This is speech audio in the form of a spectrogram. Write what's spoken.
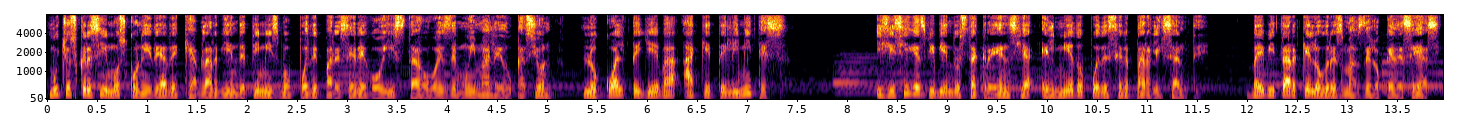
Muchos crecimos con idea de que hablar bien de ti mismo puede parecer egoísta o es de muy mala educación, lo cual te lleva a que te limites. Y si sigues viviendo esta creencia, el miedo puede ser paralizante. Va a evitar que logres más de lo que deseas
